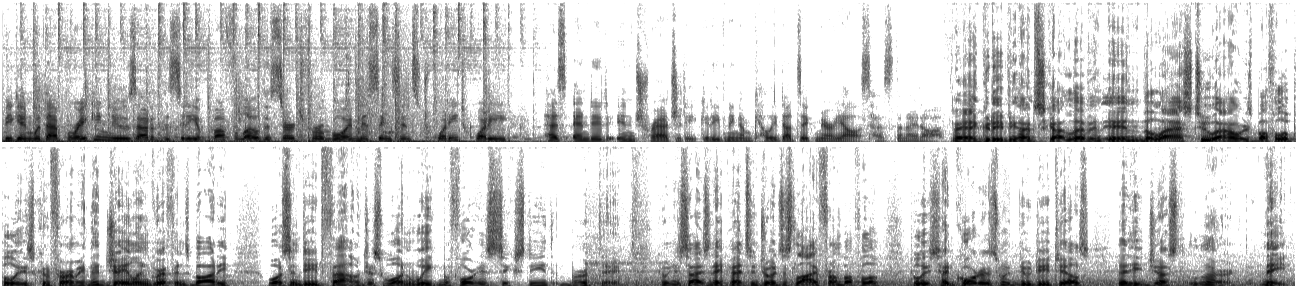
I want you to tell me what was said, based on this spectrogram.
Begin with that breaking news out of the city of Buffalo. The search for a boy missing since 2020 has ended in tragedy. Good evening. I'm Kelly Dudzik. Mary Alice has the night off. And good evening. I'm Scott Levin. In the last two hours, Buffalo police confirming that Jaylen Griffin's body was indeed found just one week before his 16th birthday. Doing the size, Nate Benson joins us live from Buffalo Police headquarters with new details that he just learned. Nate.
